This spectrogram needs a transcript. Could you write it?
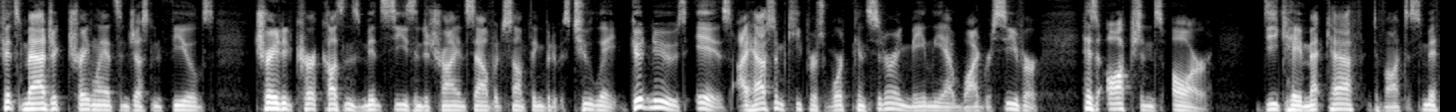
Fitz Magic, Trey Lance, and Justin Fields traded Kirk Cousins midseason to try and salvage something, but it was too late. Good news is I have some keepers worth considering, mainly at wide receiver. His options are DK Metcalf, DeVonta Smith,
